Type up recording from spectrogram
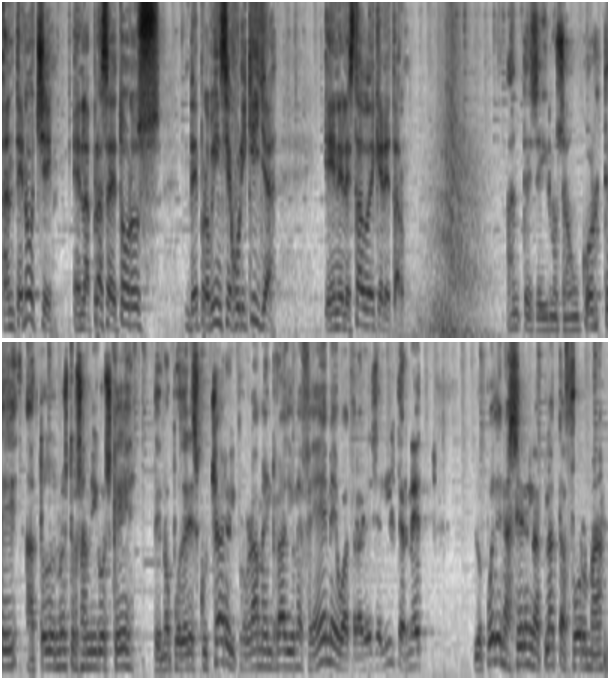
antenoche en la Plaza de Toros de provincia Juriquilla, en el estado de Querétaro. antes de irnos a un corte, a todos nuestros amigos que, de no poder escuchar el programa en radio en FM o a través del Internet, lo pueden hacer en la plataforma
